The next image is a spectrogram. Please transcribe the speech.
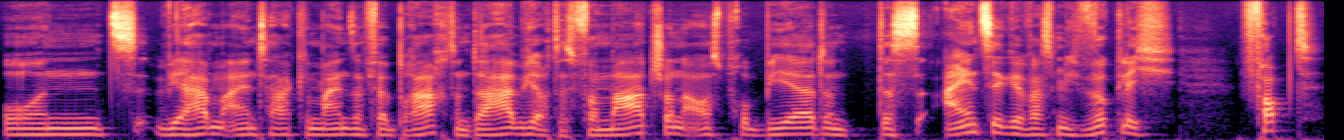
und wir haben einen Tag gemeinsam verbracht und da habe ich auch das Format schon ausprobiert und das Einzige, was mich wirklich foppt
